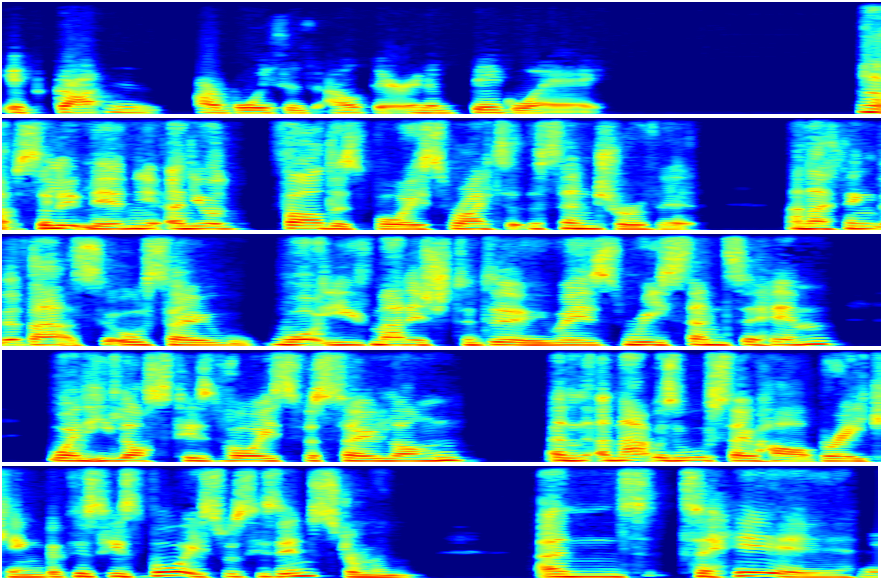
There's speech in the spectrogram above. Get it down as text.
it's gotten our voices out there in a big way. Absolutely. And, and your father's voice right at the center of it. And I think that that's also what you've managed to do is recenter him when he lost his voice for so long. And, and that was also heartbreaking because his voice was his instrument and to hear yeah.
